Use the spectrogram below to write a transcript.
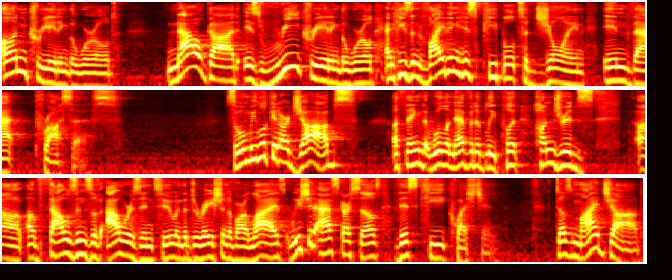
uncreating the world. Now God is recreating the world and he's inviting his people to join in that process. So when we look at our jobs, a thing that we'll inevitably put hundreds uh, of thousands of hours into in the duration of our lives, we should ask ourselves this key question Does my job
